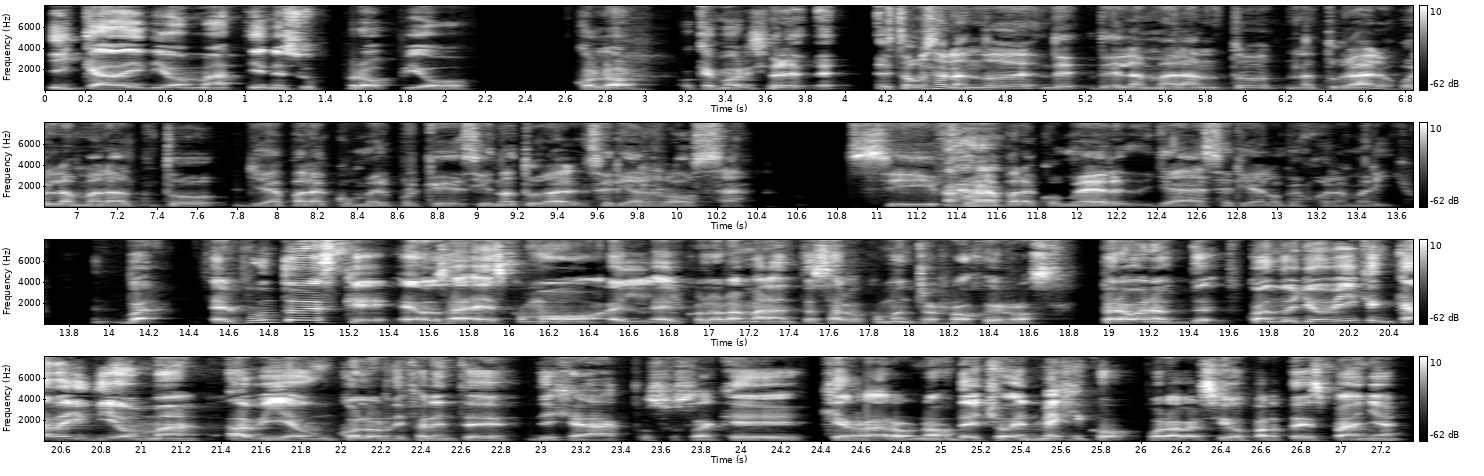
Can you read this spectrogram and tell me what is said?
y cada idioma tiene su propio color. ¿Ok, Mauricio? Pero eh, estamos hablando de- de- del amaranto natural o el amaranto ya para comer, porque si es natural sería rosa. Si fuera Ajá. para comer, ya sería lo mejor amarillo. Bueno, el punto es que, eh, o sea, es como el, el color amaranto es algo como entre rojo y rosa. Pero bueno, de- cuando yo vi que en cada idioma había un color diferente, dije, ah, pues, o sea, qué, qué raro, ¿no? De hecho, en México, por haber sido parte de España,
